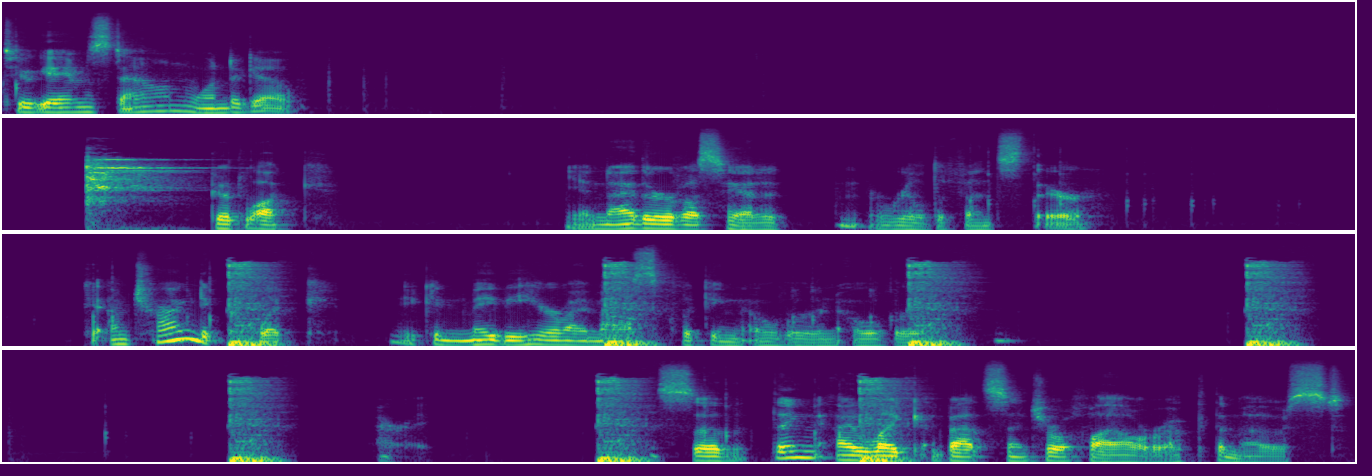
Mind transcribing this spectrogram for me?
Two games down, one to go. Good luck. Yeah, neither of us had a real defense there. Okay, I'm trying to click. You can maybe hear my mouse clicking over and over. Alright. So the thing I like about Central File Rook the most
